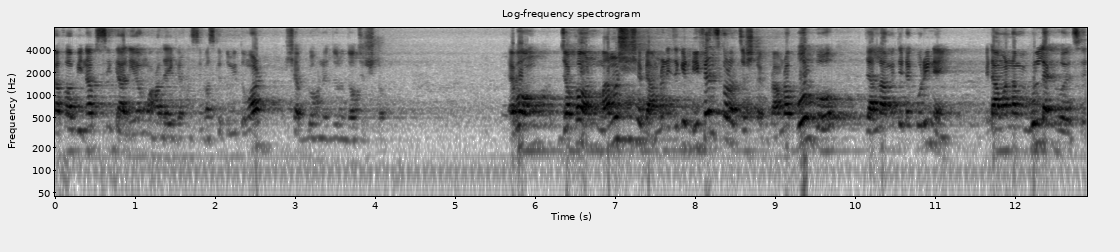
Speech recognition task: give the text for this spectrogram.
কাফা বিনাফসিকা আলিয়াম আলাইকা হাসিব। আজকে তুমি তোমার হিসাব গ্রহণের জন্য যথেষ্ট। এবং যখন মানুষ হিসেবে আমরা নিজেকে ডিফেন্স করার চেষ্টা করব, আমরা বলব যে, আল্লাহ, আমি তো এটা করি নাই। এটা আমার নামে ভুল লেখা হয়েছে।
